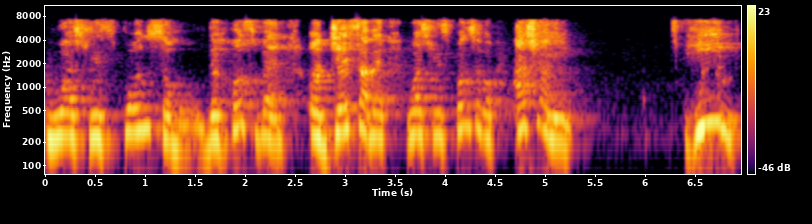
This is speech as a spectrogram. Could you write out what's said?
was responsible. The husband of Jezebel was responsible. Actually, he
